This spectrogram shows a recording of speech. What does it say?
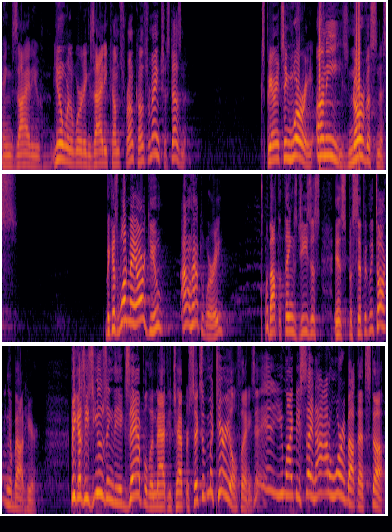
Anxiety, you know where the word anxiety comes from? It comes from anxious, doesn't it? experiencing worry, unease, nervousness. Because one may argue, I don't have to worry about the things Jesus is specifically talking about here. Because he's using the example in Matthew chapter 6 of material things. Eh, you might be saying, I don't worry about that stuff.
